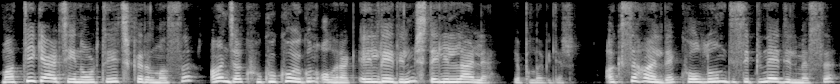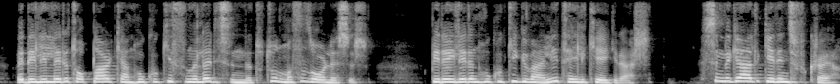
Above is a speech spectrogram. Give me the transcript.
maddi gerçeğin ortaya çıkarılması ancak hukuka uygun olarak elde edilmiş delillerle yapılabilir. Aksi halde kolluğun disipline edilmesi ve delilleri toplarken hukuki sınırlar içinde tutulması zorlaşır. Bireylerin hukuki güvenliği tehlikeye girer. Şimdi geldik 7. fıkraya.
